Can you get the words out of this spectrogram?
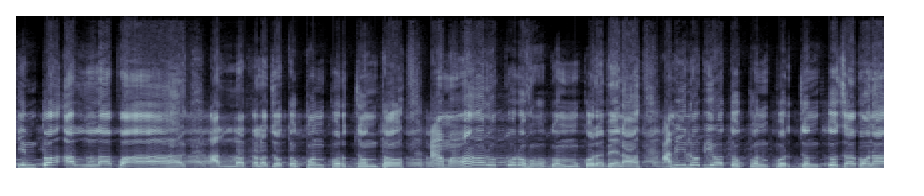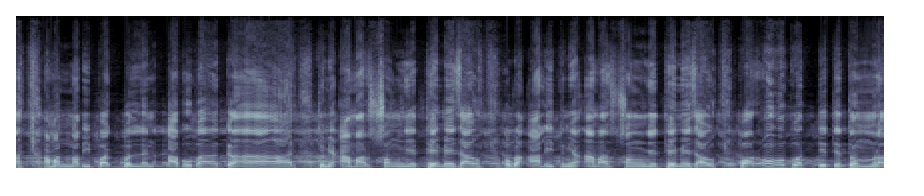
কিন্তু আল্লাহ পাক, আল্লাহ তালা যতক্ষণ পর্যন্ত আমার উপর হুকুম করবে না, আমি নবী অতক্ষণ পর্যন্ত যাব না। আমার নবী পাক বললেন, আবু বাকার, তুমি আমার সঙ্গে থেমে যাও। ও আলী, তুমি আমার সঙ্গে থেমে যাও। পরবর্তীতে তোমরা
